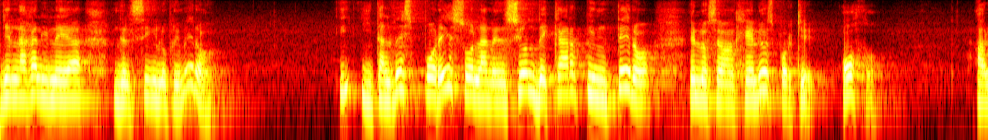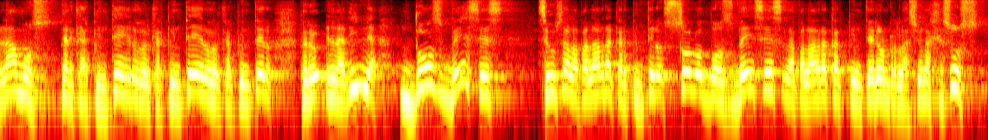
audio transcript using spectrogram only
y en la Galilea del siglo I. Y, y, tal vez por eso la mención de carpintero en los evangelios, porque, ojo, hablamos del carpintero, del carpintero, del carpintero, pero en la Biblia dos veces se usa la palabra carpintero, solo dos veces la palabra carpintero en relación a Jesús.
